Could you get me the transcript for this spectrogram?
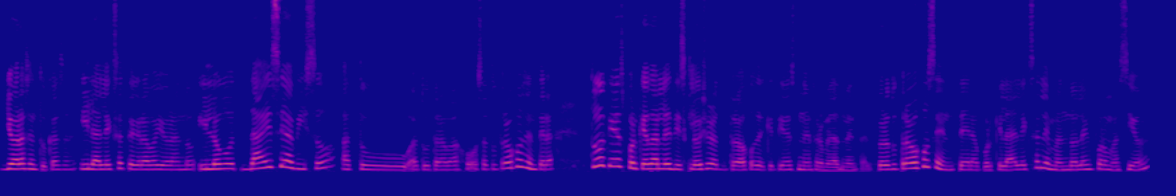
lloras en tu casa y la Alexa te graba llorando y luego da ese aviso a tu, a tu trabajo, o sea, tu trabajo se entera. Tú no tienes por qué darle disclosure a tu trabajo de que tienes una enfermedad mental, pero tu trabajo se entera porque la Alexa le mandó la información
